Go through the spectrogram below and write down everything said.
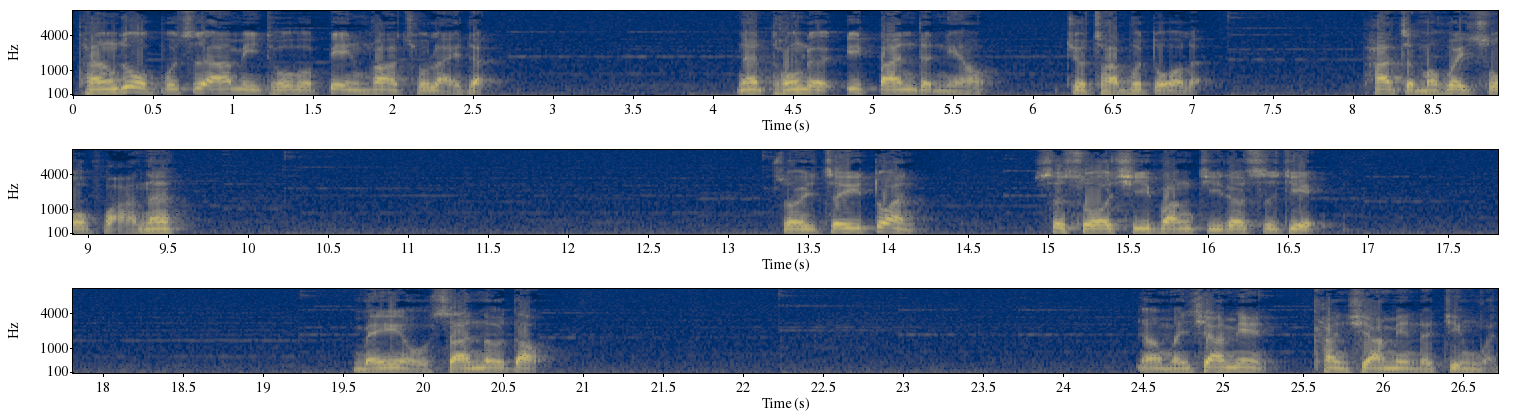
倘若不是阿弥陀佛变化出来的，那同了一般的鸟就差不多了。他怎么会说法呢？所以这一段。是说西方极乐世界没有三恶道。那我们下面看下面的经文：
